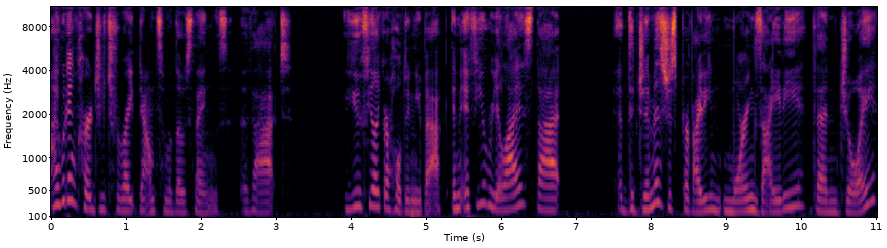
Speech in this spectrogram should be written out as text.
I would encourage you to write down some of those things that you feel like are holding you back. And if you realize that the gym is just providing more anxiety than joy,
